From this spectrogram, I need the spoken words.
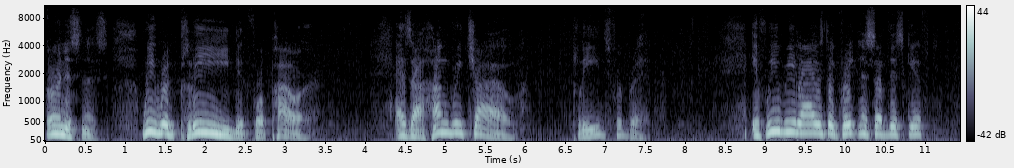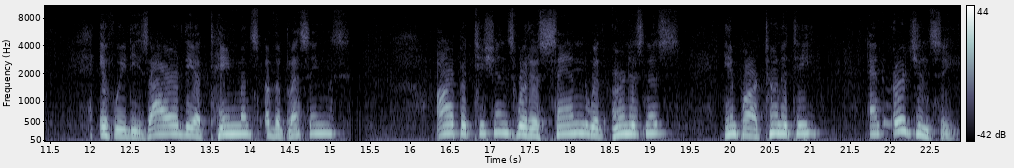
earnestness. We would plead for power as a hungry child pleads for bread. If we realize the greatness of this gift, if we desired the attainments of the blessings, our petitions would ascend with earnestness, importunity, and urgency.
